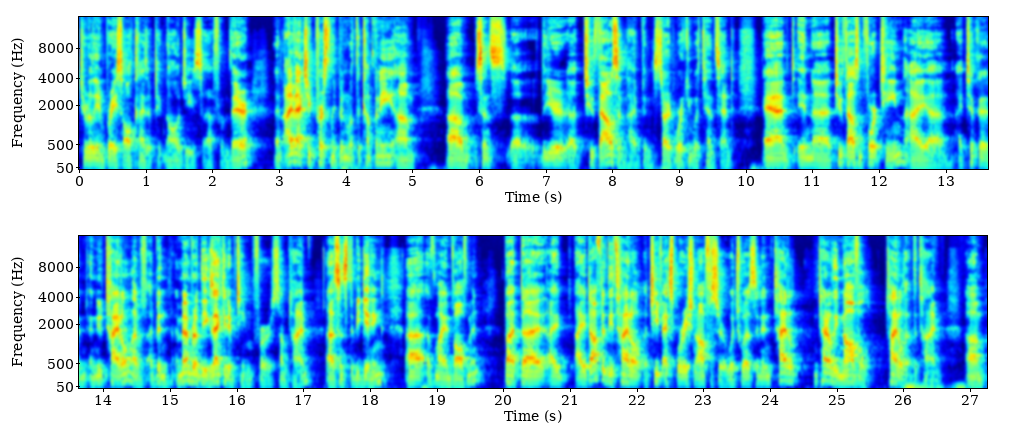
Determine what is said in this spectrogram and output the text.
to really embrace all kinds of technologies uh, from there. And I've actually personally been with the company um, um, since uh, the year uh, 2000. I've been started working with Tencent, and in uh, 2014, I I took a, a, new title. I've, I've been a member of the executive team for some time since the beginning of my involvement. But uh, I, I adopted the title Chief Exploration Officer, which was an entitled, entirely novel title at the time. Um,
